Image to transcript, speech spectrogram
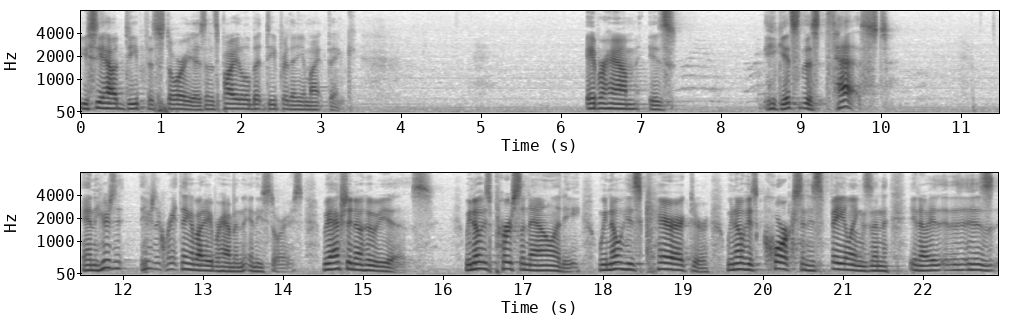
You see how deep this story is, and it's probably a little bit deeper than you might think. Abraham is, he gets this test. And here's, here's a great thing about Abraham in, in these stories we actually know who he is. We know his personality. We know his character. We know his quirks and his failings and you know, his,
